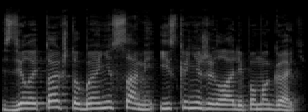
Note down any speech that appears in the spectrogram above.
Сделать так, чтобы они сами искренне желали помогать.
